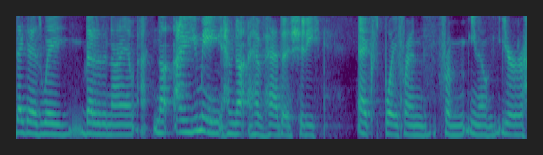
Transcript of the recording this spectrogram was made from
that guy's way better than I am. I- Not, I, you may have not have had a shitty ex-boyfriend from, you know, your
